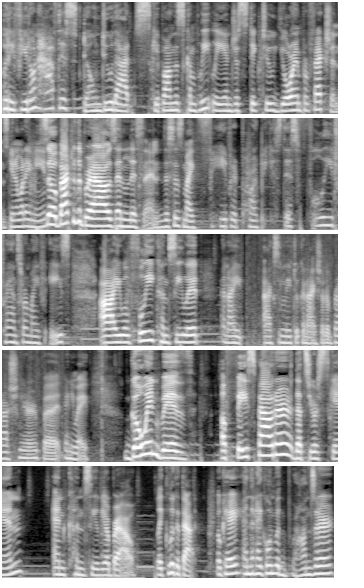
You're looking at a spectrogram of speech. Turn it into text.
But if you don't have this, don't do that. Skip on this completely and just stick to your imperfections. You know what I mean? So back to the brows and listen, this is my favorite part because this fully transformed my face. I will fully conceal it and I accidentally took an eyeshadow brush here, but anyway, Go in with a face powder that's your skin and conceal your brow. Like, look at that, okay? And then I go in with bronzer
